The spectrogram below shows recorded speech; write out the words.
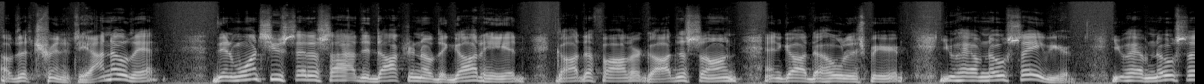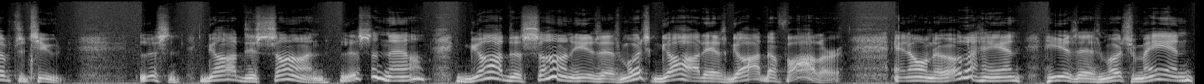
of the Trinity. I know that then once you set aside the doctrine of the Godhead, God the Father, God the Son, and God the Holy Spirit, you have no Savior. You have no substitute. Listen, God the Son, listen now, God the Son is as much God as God the Father. And on the other hand, He is as much man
